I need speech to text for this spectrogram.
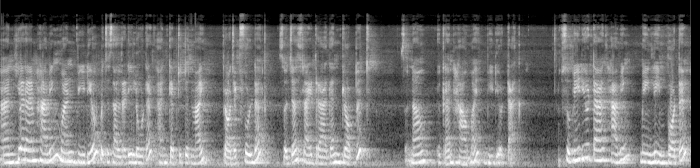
And here I am having one video which is already loaded and kept it in my project folder. So just I drag and drop it. So now you can have my video tag. So video tag having mainly important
